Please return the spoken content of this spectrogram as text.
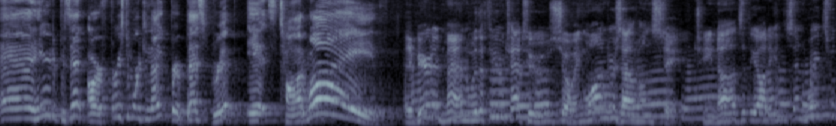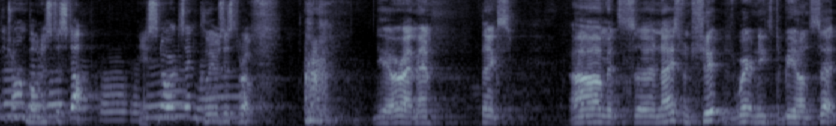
And here to present our first award tonight for Best Grip, it's Todd Wythe! A bearded man with a few tattoos showing wanders out on stage. He nods at the audience and waits for the trombonist to stop. He snorts and clears his throat. Yeah, all right, man. Thanks. Um, it's uh, nice when shit is where it needs to be on set.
